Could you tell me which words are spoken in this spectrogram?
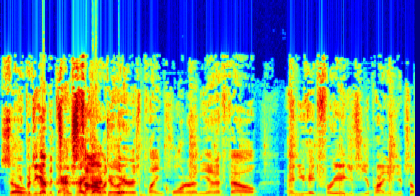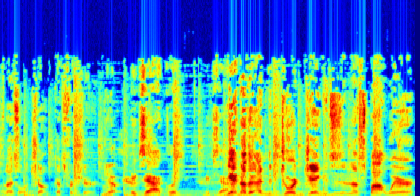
So you put together two solid do it. years playing corner in the NFL, and you hit free agency, you're probably going to get yourself a nice little chunk. That's for sure. Yeah. Exactly. Exactly. Yeah, another and Jordan Jenkins is in a spot where,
